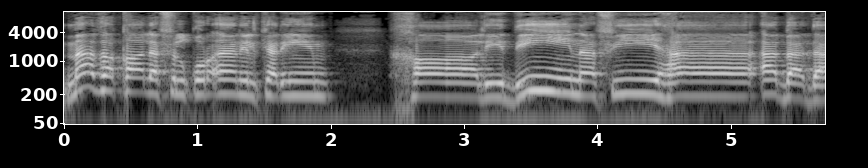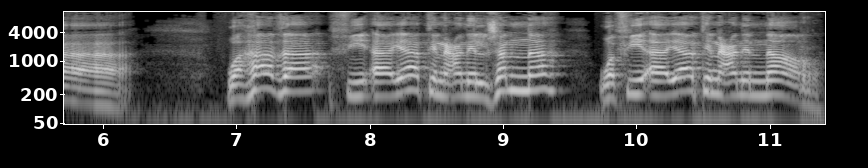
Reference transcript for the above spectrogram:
ماذا قال في القرآن الكريم؟ خالدين فيها أبدا. وهذا في آيات عن الجنة وفي آيات عن النار.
